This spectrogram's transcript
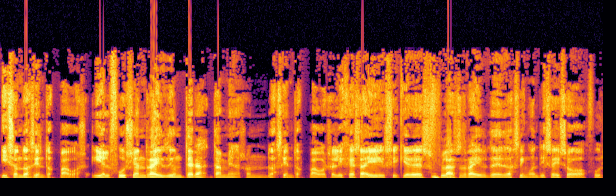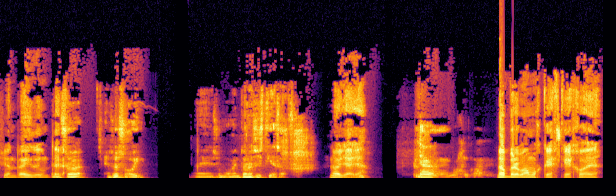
Y son 200 pavos. Y el Fusion Drive de un tera también son 200 pavos. Eliges ahí si quieres Flash Drive de 256 o Fusion Drive de un tera. Eso, eso es hoy. En su momento no existía eso. No, ya, ya. Ya, lógico. No, pero vamos, que es que, joder,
